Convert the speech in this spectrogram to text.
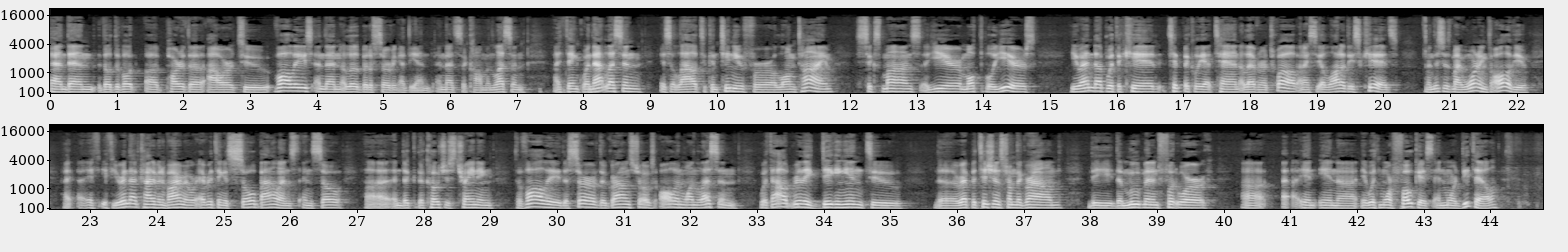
and then they'll devote uh, part of the hour to volleys and then a little bit of serving at the end and that's a common lesson. I think when that lesson is allowed to continue for a long time six months a year multiple years you end up with a kid typically at 10 11 or 12 and i see a lot of these kids and this is my warning to all of you if, if you're in that kind of environment where everything is so balanced and so uh, and the, the coach is training the volley, the serve, the ground strokes, all in one lesson without really digging into the repetitions from the ground, the the movement and footwork, uh, in in uh, with more focus and more detail.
